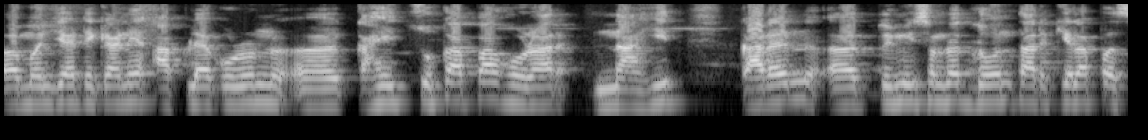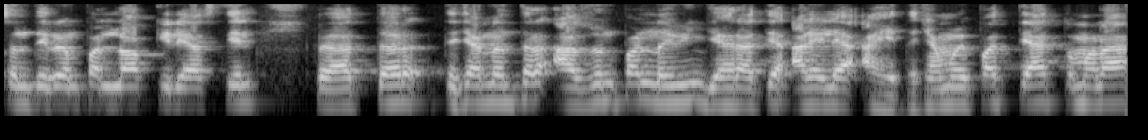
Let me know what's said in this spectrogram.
म्हणजे या ठिकाणी आपल्याकडून काही चुकापा होणार नाहीत. कारण तुम्ही समजा दोन तारखेला पसंतीक्रम पण लॉक केले असतील तर त्याच्यानंतर अजून पण नवीन जाहिराती आलेल्या आहेत. त्याच्यामुळे पण त्यात तुम्हाला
